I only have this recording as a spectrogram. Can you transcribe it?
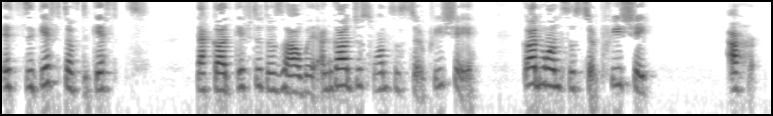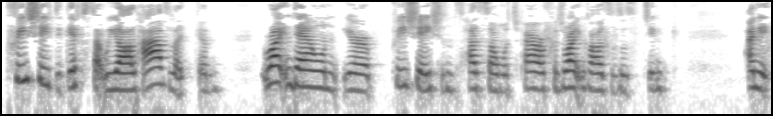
It's the gift of the gifts that God gifted us all with, and God just wants us to appreciate it. God wants us to appreciate appreciate the gifts that we all have. Like, and writing down your appreciations has so much power because writing causes us to think, and it,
